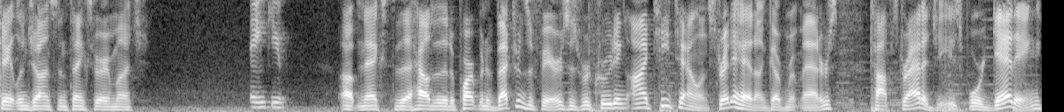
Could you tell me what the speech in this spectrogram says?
Kaitlyn Johnson, thanks very much. Thank you. Up next, the, how the Department of Veterans Affairs is recruiting IT talent. Straight ahead on Government Matters, top strategies for getting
